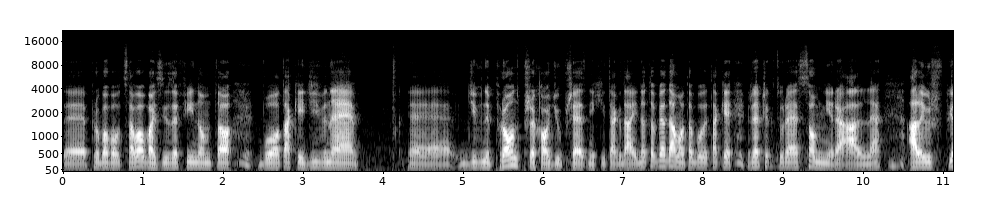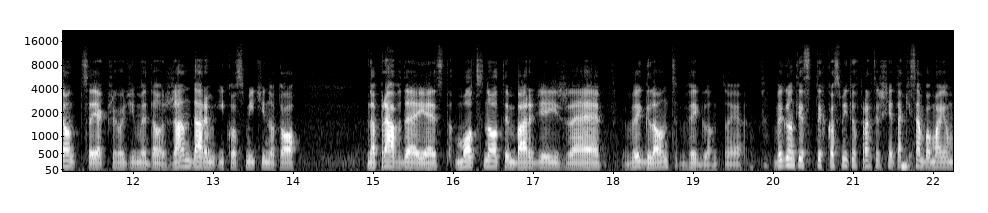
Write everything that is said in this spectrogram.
e, próbował całować z Józefiną, to było takie dziwne e, dziwny prąd przechodził przez nich i tak dalej. No to wiadomo, to były takie rzeczy, które są nierealne, ale już w piątce, jak przechodzimy do żandarm i kosmici, no to naprawdę jest mocno, tym bardziej, że wygląd, wygląd, no ja, wygląd jest tych kosmitów praktycznie taki sam, bo mają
